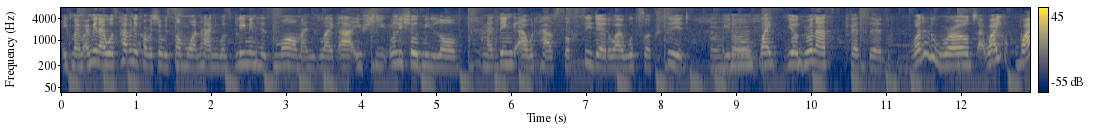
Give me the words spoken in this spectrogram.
if my i mean i was having a conversation with someone and he was blaming his mom and he's like ah if she only showed me love i think i would have succeeded or i would succeed. You know like you're a grown-ass person. What in the world? Why why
